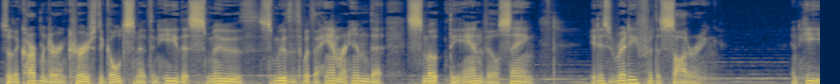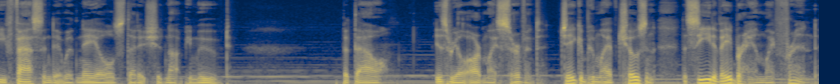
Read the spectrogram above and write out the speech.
So the carpenter encouraged the goldsmith, and he that smooth smootheth with the hammer him that smote the anvil, saying, It is ready for the soldering. And he fastened it with nails that it should not be moved. But thou, Israel, art my servant, Jacob, whom I have chosen, the seed of Abraham, my friend.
